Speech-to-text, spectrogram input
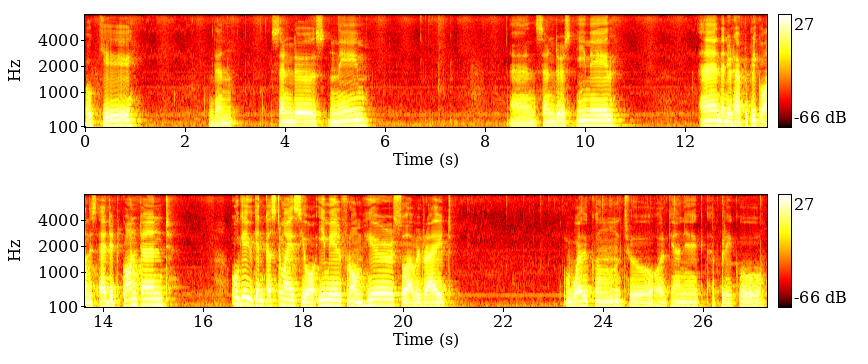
okay. Then sender's name and sender's email. And then you'll have to click on this edit content. Okay you can customize your email from here. So i will write welcome to organic apricot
